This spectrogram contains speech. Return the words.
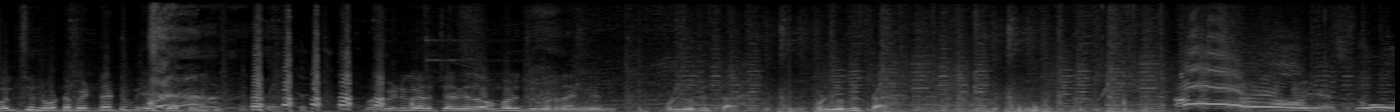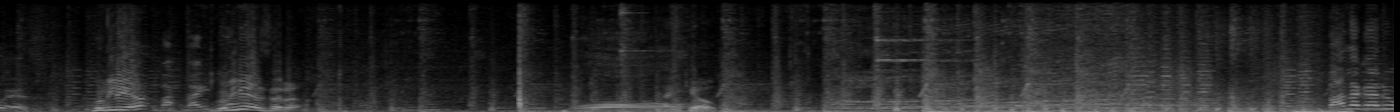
ఒలిచి నోట పెట్టినట్టు వేసేద్దాం వీడు గారు వచ్చారు కదా అవమానించకూడదు అని నేను. ఇప్పుడు చూపిస్తా ఇప్పుడు చూపిస్తా. గుగ్లియా? బయట- గుగ్లియా సార్. ఓ థ్యాంక్ యూ బాలగారు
